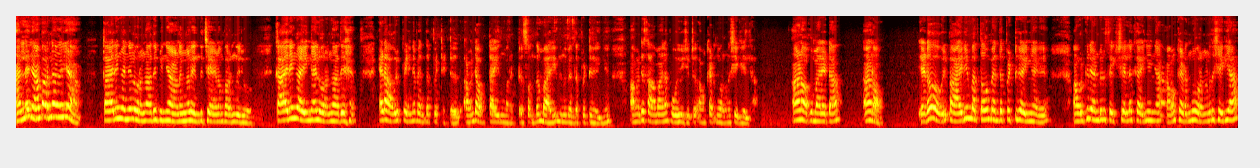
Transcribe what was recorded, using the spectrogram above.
അല്ല ഞാൻ പറഞ്ഞ അങ്ങനെയാ. കാര്യം കഴിഞ്ഞാൽ ഉറങ്ങാതെ പിന്നെ ആണുങ്ങൾ എന്ത് ചെയ്യണം പറഞ്ഞു തരുമോ കാര്യം കഴിഞ്ഞാൽ ഉറങ്ങാതെ. എടാ ഒരു പെണ്ണിനെ ബന്ധപ്പെട്ടിട്ട് അവന്റെ ഔട്ടായി എന്ന് പറഞ്ഞിട്ട് സ്വന്തം ഭാര്യയിൽ നിന്ന് ബന്ധപ്പെട്ട് കഴിഞ്ഞ് അവന്റെ സാമാനം പോയി വെച്ചിട്ട് അവൻ കിടന്നുറങ്ങുന്നത് ശരിയല്ല. ആണോ കുമാരേട്ടാ? ആണോ? എടോ ഒരു ഭാര്യയും ഭർത്താവും ബന്ധപ്പെട്ട് കഴിഞ്ഞാൽ അവർക്ക് രണ്ടൊരു സെക്ഷൻ എല്ലാം കഴിഞ്ഞ് കഴിഞ്ഞാൽ അവൻ കിടന്നു ഉറങ്ങുന്നത് ശരിയാ?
